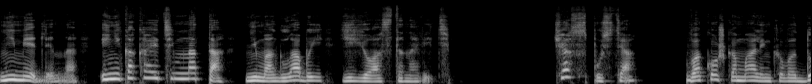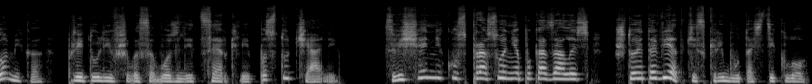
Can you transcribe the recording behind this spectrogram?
немедленно, и никакая темнота не могла бы ее остановить. Час спустя в окошко маленького домика, притулившегося возле церкви, постучали. Священнику с просонья показалось, что это ветки скребут о стекло,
